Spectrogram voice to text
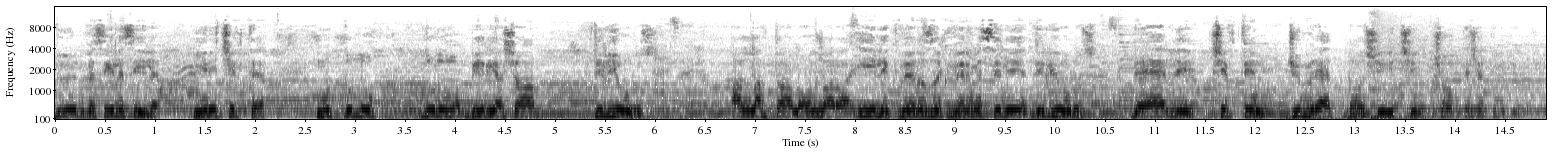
Düğün vesilesiyle yeni çifte mutluluk dolu bir yaşam diliyoruz. Allah'tan onlara iyilik ve rızık vermesini diliyoruz. Değerli çiftin cümlet başı için çok teşekkür ediyoruz.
